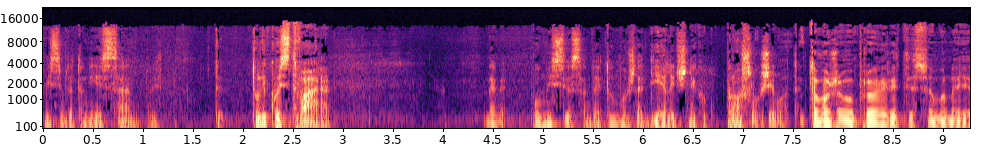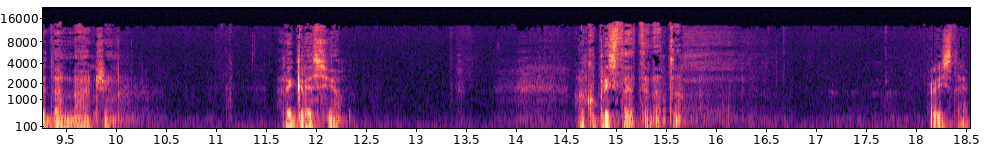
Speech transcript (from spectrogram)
mislim da to nije san, to- toliko je stvaran. Naime, pomislio sam da je to možda dijelić nekog prošlog života. To možemo provjeriti samo na jedan način. Regresijom. Ako pristajete na to. Pristajem.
